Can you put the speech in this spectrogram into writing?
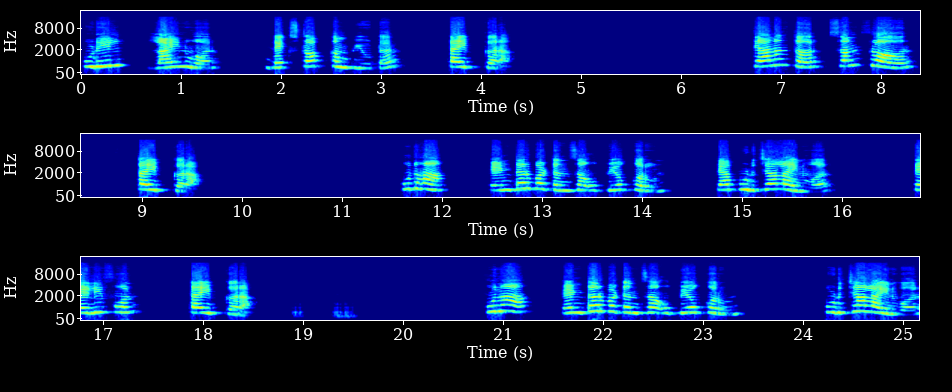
पुढील लाईनवर डेस्कटॉप कम्प्युटर टाईप करा. त्यानंतर सनफ्लॉवर टाईप करा. पुन्हा एंटर बटनचा उपयोग करून त्या पुढच्या लाईनवर टेलिफोन टाईप करा. पुन्हा एंटर बटनचा उपयोग करून पुढच्या लाईनवर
